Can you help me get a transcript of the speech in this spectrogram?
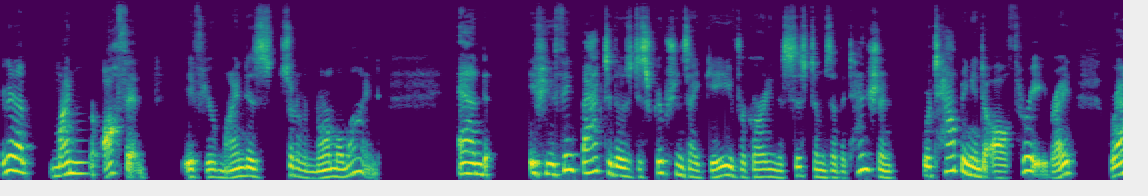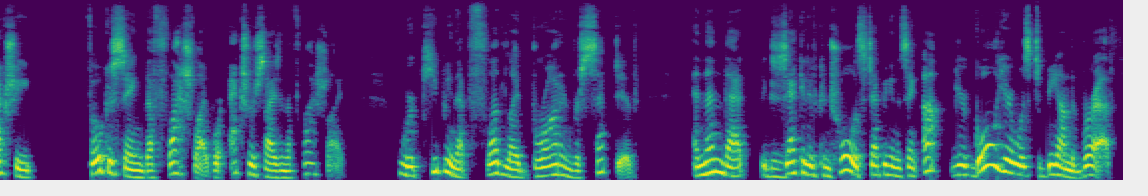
You're going to mind more often if your mind is sort of a normal mind. And if you think back to those descriptions I gave regarding the systems of attention, we're tapping into all three, right? We're actually focusing the flashlight, we're exercising the flashlight, we're keeping that floodlight broad and receptive. And then that executive control is stepping in and saying, ah, your goal here was to be on the breath.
